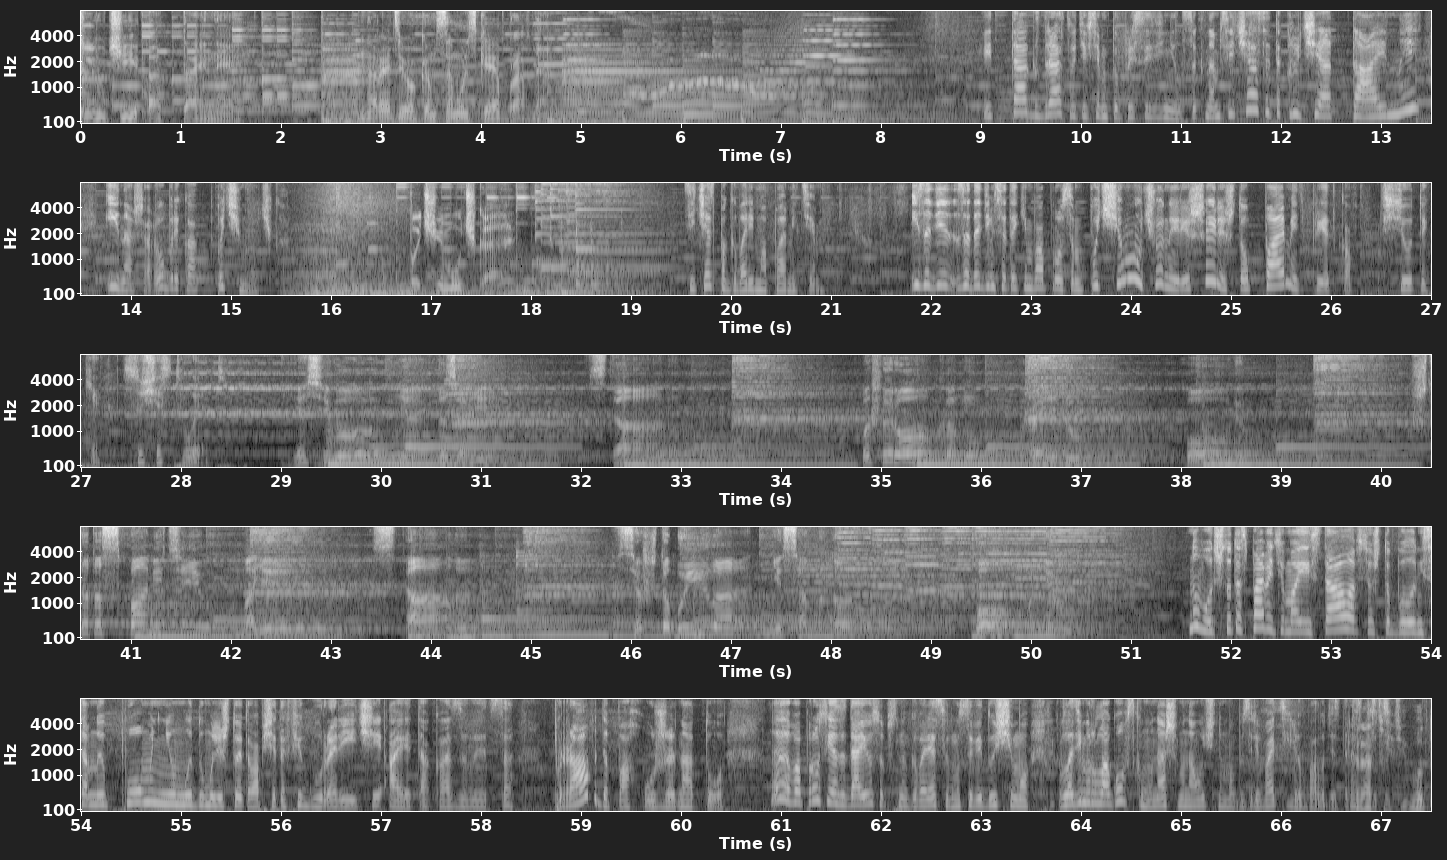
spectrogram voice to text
Ключи от тайны. На радио «Комсомольская правда». Итак, здравствуйте всем, кто присоединился к нам сейчас. Это «Ключи от тайны» и наша рубрика «Почемучка». Почемучка. Сейчас поговорим о памяти. И зададимся таким вопросом, почему ученые решили, что память предков все-таки существует? Я сегодня до зари встану По широкому пройду полю Что-то с памятью моей стало Все, что было не со мной, помню Ну вот, что-то с памятью моей стало, все, что было не со мной, помню. Мы думали, что это вообще-то фигура речи, а это, оказывается, правда похоже на то? Э, Вопрос я задаю, собственно говоря, своему соведущему Владимиру Логовскому, нашему научному обозревателю. Володя, здравствуйте. Здравствуйте. Вот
